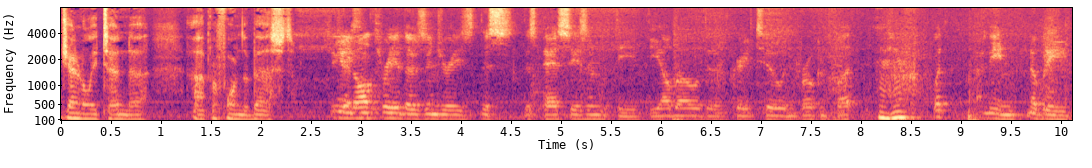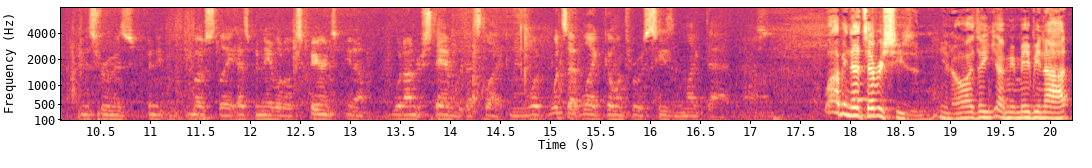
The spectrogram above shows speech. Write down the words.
generally tend to uh, perform the best. So you had all three of those injuries this this past season with the, the elbow, the grade two, and the broken foot. Mm-hmm. What I mean, nobody in this room has been mostly has been able to experience, you know, would understand what that's like. I mean, what, what's that like going through a season like that? Um, Well, I mean that's every season. You know, I think I mean maybe not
